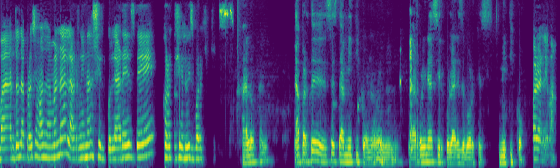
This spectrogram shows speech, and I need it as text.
Va, entonces la próxima semana, las ruinas circulares de Jorge Luis Borges. Jalo, jalo. Aparte, es está mítico, ¿no? las ruinas circulares de Borges, mítico. Órale, va.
